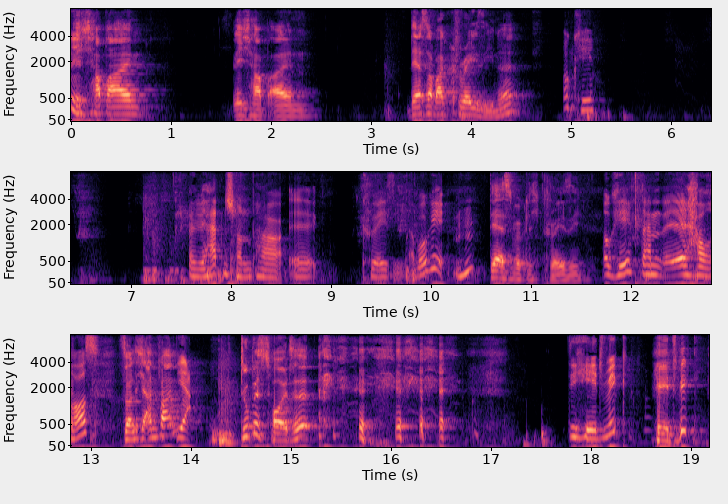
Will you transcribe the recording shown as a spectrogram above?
Ich habe einen. Ich habe einen. Der ist aber crazy, ne? Okay. Wir hatten schon ein paar äh, crazy, aber okay. Mhm. Der ist wirklich crazy. Okay, dann äh, hau raus. Soll ich anfangen? Ja. Du bist heute Die Hedwig. Hedwig.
